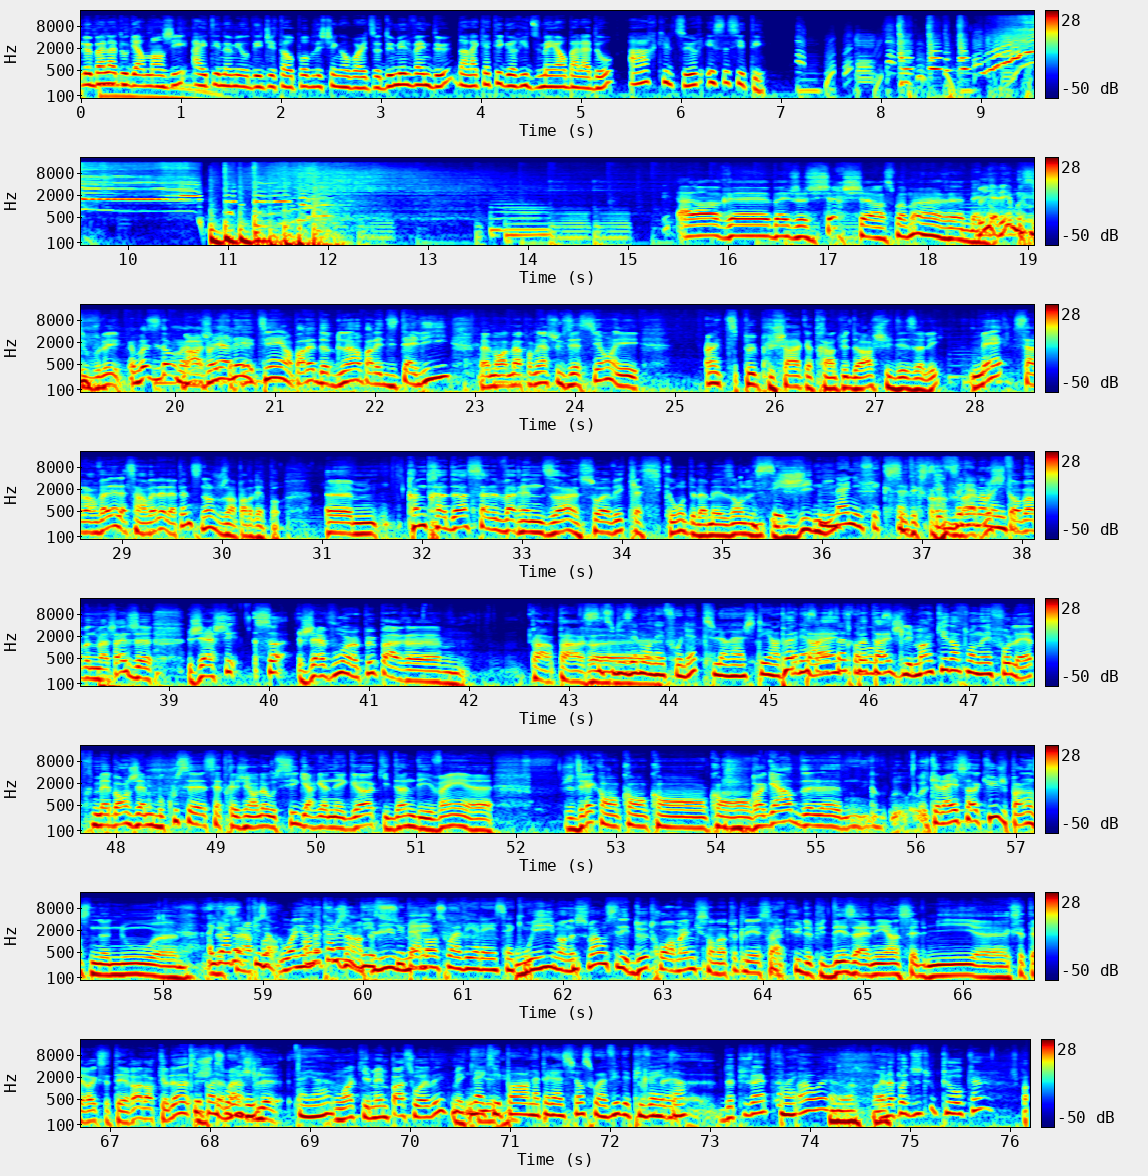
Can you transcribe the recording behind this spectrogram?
Le balado Garde-manger a été nommé au Digital Publishing Awards 2022 dans la catégorie du meilleur balado, art, culture et société. Alors, euh, ben, je cherche en ce moment. euh, Je ben, y aller, moi, si vous voulez. Vas-y donc. Bon, ma- je vais y aller. Tiens, on parlait de blanc, on parlait d'Italie. Ben, ma première suggestion est un petit peu plus cher que 38 Je suis désolé. Mais ça en valait, la- ça en valait la peine, sinon je vous en parlerai pas. Euh, Contrada Salvarenza, un soave classico de la maison C'est Gini. magnifique, ça. C'est extraordinaire. Moi, je suis magnifique. tombé en bas de ma chaise. J'ai acheté ça, j'avoue, un peu par... euh, par, par Si tu lisais euh, mon infolette, tu l'aurais acheté en connaissance de Peut-être, cause. peut-être. Je l'ai manqué dans ton infolettre, mais bon, j'aime beaucoup ce- cette région-là aussi, Garganega, qui donne des vins. Je dirais qu'on qu'on qu'on qu'on regarde euh, que la SAQ, je pense, ne nous. euh, Ah, Il y en a de plus en Ouais, en On a a quand même en des plus, super bons soivés à la SAQ. Oui, mais on a souvent aussi les deux, trois mêmes qui sont dans toutes les SAQ depuis des années, Anselmi, euh, etc., etc. Alors que là, Qui est pas justement, soivé, je le. d'ailleurs. Moi, qui est même pas assoivé, mais qui, Ben, qui est pas en appellation soivé depuis 20 Mais, ans. euh, depuis 20 ans? Ouais. Ah ouais? Il n'y en a pas du tout, plus aucun?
